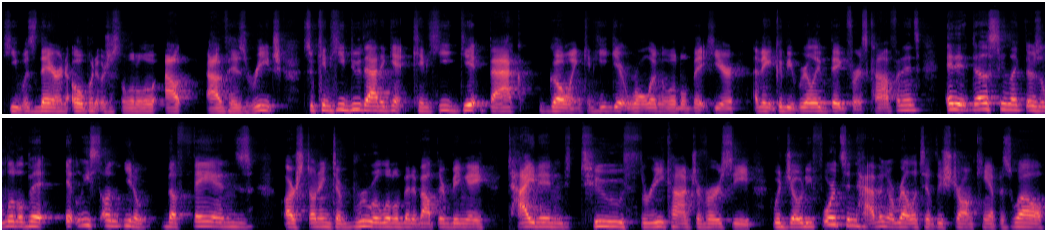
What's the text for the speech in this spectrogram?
He was there and open. It was just a little out out of his reach. So can he do that again? Can he get back going? Can he get rolling a little bit here? I think it could be really big for his confidence. And it does seem like there's a little bit, at least on you know the fans are starting to brew a little bit about there being a tight end two, three controversy with Jody Fortson having a relatively strong camp as well.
